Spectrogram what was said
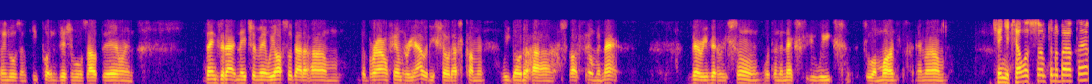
singles and keep putting visuals out there and things of that nature, man. We also got a um the Brown Film reality show that's coming. We go to uh start filming that very very soon, within the next few weeks to a month, and um. Can you tell us something about that?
